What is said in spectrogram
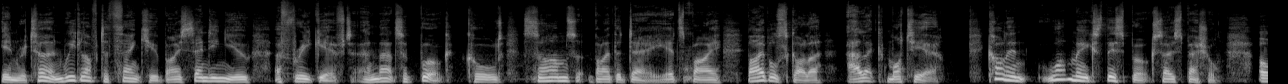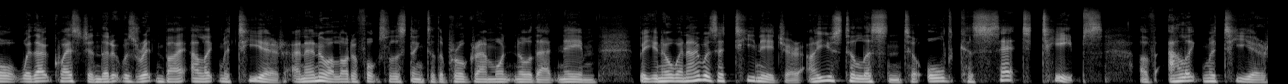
In return, we'd love to thank you by sending you a free gift, and that's a book called Psalms by the Day. It's by Bible scholar Alec Motyer. Colin, what makes this book so special? Oh, without question, that it was written by Alec Motyer. And I know a lot of folks listening to the program won't know that name. But you know, when I was a teenager, I used to listen to old cassette tapes of Alec Motyer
